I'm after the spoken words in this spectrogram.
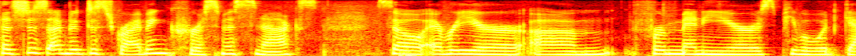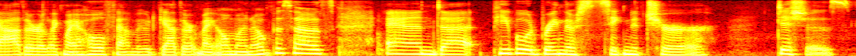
That's just I'm describing Christmas snacks. So every year, um, for many years, people would gather, like my whole family would gather at my Oma and Opa's house, and uh, people would bring their signature dishes.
